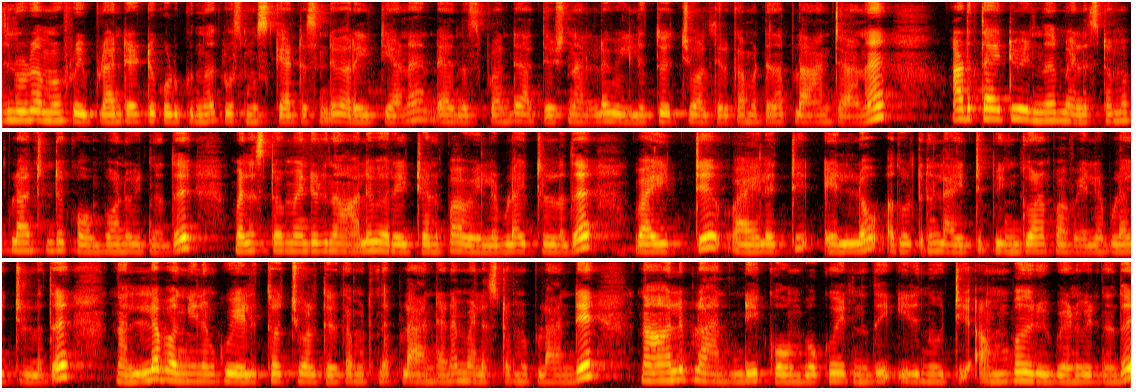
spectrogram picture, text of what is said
ഇതിനോട് നമ്മൾ ഫ്രീ പ്ലാന്റ് ആയിട്ട് കൊടുക്കുന്നത് ക്രിസ്മസ് കാറ്റസിന്റെ വെറൈറ്റിയാണ്. ഡാൻഡസ് പ്ലാന്റ് അത്യാവശ്യം നല്ല വെയിലത്ത് വെച്ച് വളർത്തിയെടുക്കാൻ പറ്റുന്ന പ്ലാന്റ് ആണ്. അടുത്തായിട്ട് വരുന്നത് മെലസ്റ്റോമ പ്ലാന്റിന്റെ കോമ്പോ ആണ് വരുന്നത്. മെലസ്റ്റോമേന്റെ ഒരു നാല് വെറൈറ്റിയാണ് ഇപ്പോൾ അവൈലബിൾ ആയിട്ടുള്ളത്. വൈറ്റ് വയലറ്റ് യെല്ലോ അതുപോലെ തന്നെ ലൈറ്റ് പിങ്കും ആണ് ഇപ്പോൾ അവൈലബിൾ ആയിട്ടുള്ളത്. നല്ല ഭംഗിയിൽ നമുക്ക് വെയിലത്ത് വെച്ച് വളർത്തിയെടുക്കാൻ പറ്റുന്ന ആണ് മെലസ്റ്റോമ പ്ലാന്റ് നാല് പ്ലാന്റിന്റെ ഈ കോമ്പോക്ക് വരുന്നത് ഇരുന്നൂറ്റി അമ്പത് രൂപയാണ് വരുന്നത്.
